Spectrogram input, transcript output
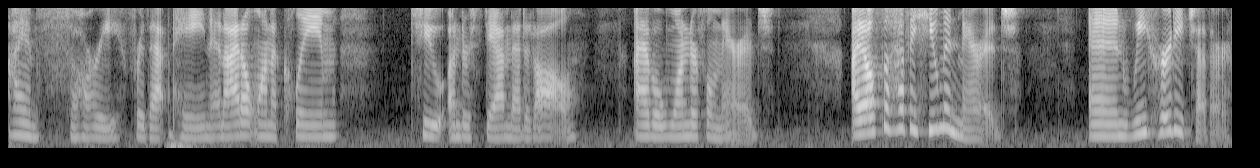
I am sorry for that pain, and I don't want to claim to understand that at all. I have a wonderful marriage. I also have a human marriage, and we hurt each other.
